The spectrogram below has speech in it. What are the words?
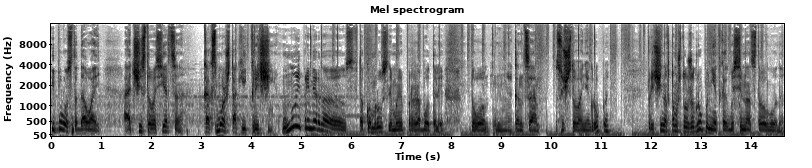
и просто давай от чистого сердца как сможешь, так и кричи. Ну и примерно в таком русле мы проработали до конца существования группы. Причина в том, что уже группы нет как бы с 17 года.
